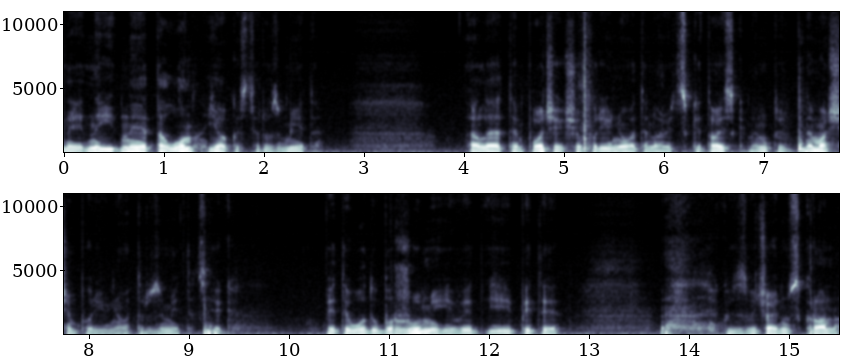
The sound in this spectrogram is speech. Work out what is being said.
не, не, не еталон якості, розумієте? Але тим паче, якщо порівнювати навіть з китайськими, ну тут нема з чим порівнювати, розумієте? Це як пити воду боржомі і, ви- і пити якусь звичайну з крана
